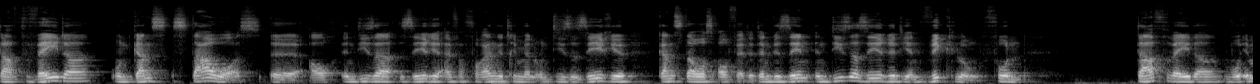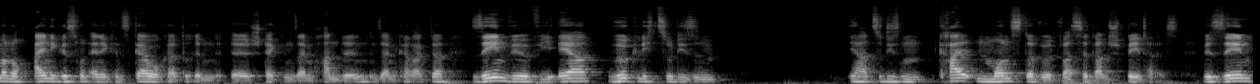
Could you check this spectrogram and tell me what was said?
Darth Vader und ganz Star Wars äh, auch in dieser Serie einfach vorangetrieben werden und diese Serie ganz Star Wars aufwertet. Denn wir sehen in dieser Serie die Entwicklung von Darth Vader, wo immer noch einiges von Anakin Skywalker drin äh, steckt in seinem Handeln, in seinem Charakter, sehen wir, wie er wirklich zu diesem, ja, zu diesem kalten Monster wird, was er dann später ist. Wir sehen,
